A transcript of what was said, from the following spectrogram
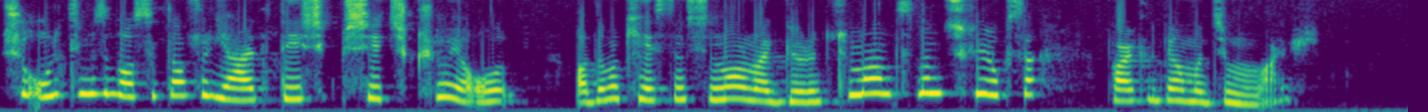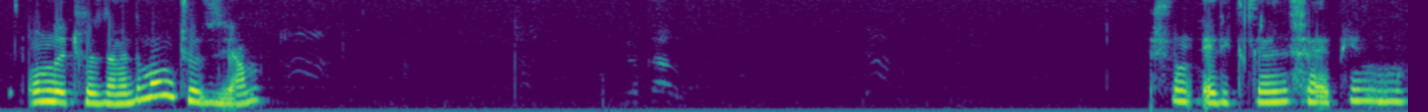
şu ultimizi bastıktan sonra yerde değişik bir şey çıkıyor ya. O adamı kestiğin için normal görüntü mantığında mı çıkıyor yoksa farklı bir amacı mı var? Onu da çözemedim ama çözeceğim. Şunun eriklerini şey yapayım mı?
